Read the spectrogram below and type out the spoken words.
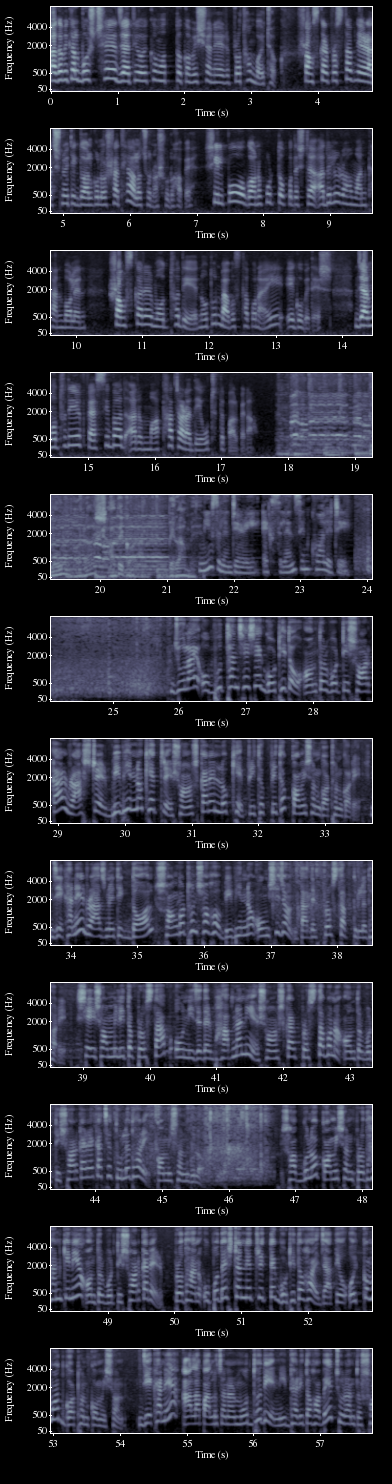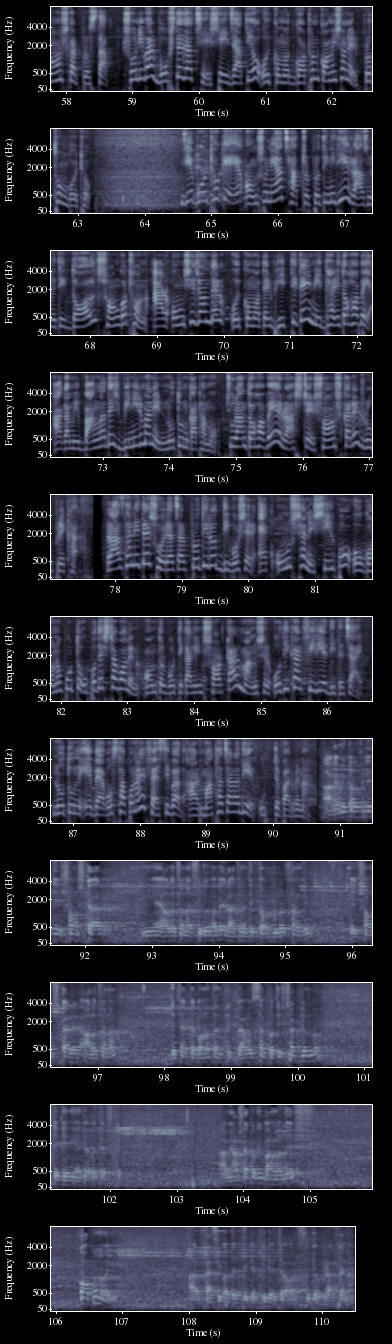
আগামীকাল বসছে জাতীয় ঐকমত্য কমিশনের প্রথম বৈঠক। সংস্কার প্রস্তাব নিয়ে রাজনৈতিক দলগুলোর সাথে আলোচনা শুরু হবে। শিল্প ও গণপূর্ত উপদেষ্টা আদিলুর রহমান খান বলেন সংস্কারের মধ্য দিয়ে নতুন ব্যবস্থাপনায় এগোবে দেশ। যার মধ্য দিয়ে ফ্যাসিবাদ আর মাথা চাড়া দিয়ে উঠতে পারবে না। মন এক্সেলেন্স ইন গড়া জুলাই অভ্যুত্থান শেষে গঠিত অন্তর্বর্তী সরকার রাষ্ট্রের বিভিন্ন ক্ষেত্রে সংস্কারের লক্ষ্যে পৃথক পৃথক কমিশন গঠন করে, যেখানে রাজনৈতিক দল, সংগঠন সহ বিভিন্ন অংশীজন তাদের প্রস্তাব তুলে ধরে। সেই সম্মিলিত প্রস্তাব ও নিজেদের ভাবনা নিয়ে সংস্কার প্রস্তাবনা অন্তর্বর্তী সরকারের কাছে তুলে ধরে কমিশনগুলো। সবগুলো কমিশন প্রধানকে নিয়ে অন্তর্বর্তী সরকারের প্রধান উপদেষ্টার নেতৃত্বে গঠিত হয় জাতীয় ঐক্যমত গঠন কমিশন, যেখানে আলাপ আলোচনার মধ্য দিয়ে নির্ধারিত হবে চূড়ান্ত সংস্কার প্রস্তাব। শনিবার বসতে যাচ্ছে সেই জাতীয় ঐক্যমত গঠন কমিশনের প্রথম বৈঠক। যে বৈঠকে অংশ নেয়া ছাত্র প্রতিনিধি, রাজনৈতিক দল, সংগঠন আর অংশীজনদের ঐক্যমতের ভিত্তিতেই নির্ধারিত হবে আগামী বাংলাদেশ বিনির্মাণের নতুন কাঠামো। চূড়ান্ত হবে রাষ্ট্রের সংস্কারের রূপরেখা। রাজধানীতে স্বৈরাচার প্রতিরোধ দিবসের এক অনুষ্ঠানে শিল্প ও গণপূর্ত উপদেষ্টা বলেন, অন্তর্বর্তীকালীন সরকার মানুষের অধিকার ফিরিয়ে দিতে চায়। নতুন এ ব্যবস্থাপনায় ফ্যাসিবাদ আর মাথাচাড়া দিয়ে উঠতে পারবে না। আগামীকাল থেকে যে সংস্কার নিয়ে আলোচনা শুরু হবে রাজনৈতিক দলগুলোর সঙ্গে। এই সংস্কারের আলোচনা দেশে একটা গণতান্ত্রিক ব্যবস্থা প্রতিষ্ঠার জন্য এগিয়ে নিয়ে যাবে দেশকে। আমি আশা করি বাংলাদেশ কখনোই আর ফ্যাসিবাদের দিকে ফিরে যাওয়ার সুযোগ রাখবে না।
